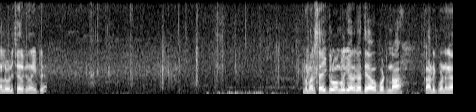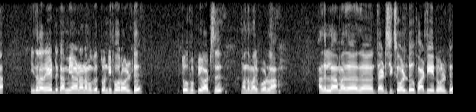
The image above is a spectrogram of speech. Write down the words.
நல்ல வெளிச்சம் இருக்குது நைட்டு இந்த மாதிரி சைக்கிள் உங்களுக்கு யாருக்காவது தேவைப்பட்டுனா காண்டக்ட் பண்ணுங்கள் இதில் ரேட்டு கம்மியானால் நமக்கு twenty four volt to fifty watts அந்த மாதிரி போடலாம். அது இல்லாமல் thirty six volt forty eight volt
